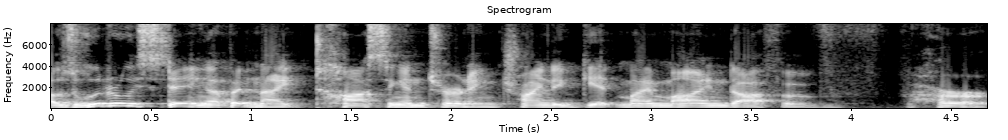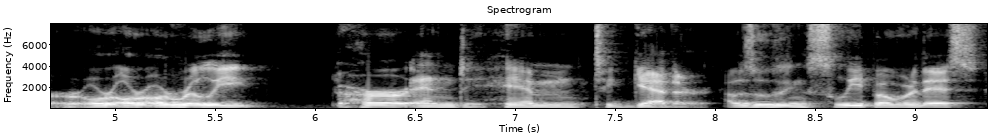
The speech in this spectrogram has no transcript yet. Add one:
I was literally staying up at night, tossing and turning, trying to get my mind off of her, or, or, or really her and him together. I was losing sleep over this.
